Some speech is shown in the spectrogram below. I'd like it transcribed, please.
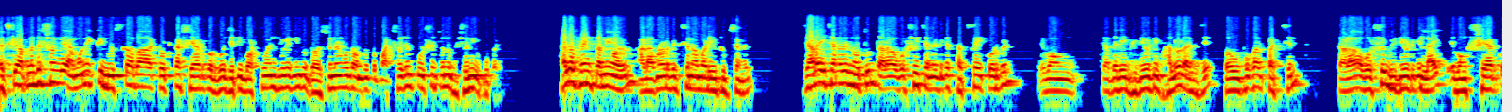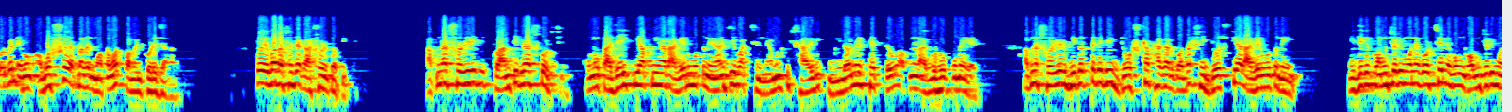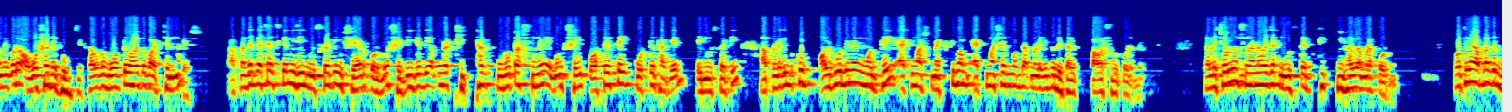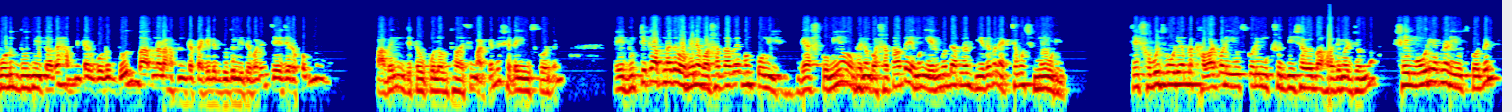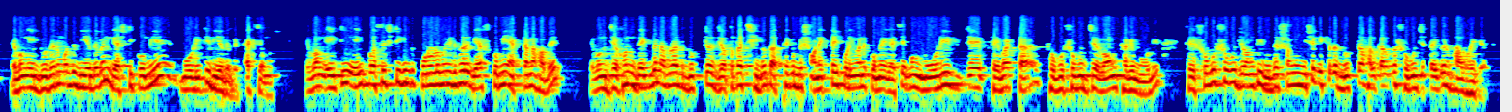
আজকে আপনাদের সঙ্গে এমন একটি নুস্কা বা টোটকা শেয়ার করব, যেটি বর্তমান যুগে কিন্তু দশ জনের মধ্যে অন্তত পাঁচ ছজন পুরুষের জন্য ভীষণই উপকারী। হ্যালো ফ্রেন্ডস আমি অয়ন, আর আপনারা দেখছেন আমার ইউটিউব চ্যানেল যারা এই চ্যানেলে নতুন, তারা অবশ্যই চ্যানেলটিকে সাবস্ক্রাইব করবেন এবং যাদের এই ভিডিওটি ভালো লাগছে বা উপকার পাচ্ছেন, তারা অবশ্যই ভিডিওটিকে লাইক এবং শেয়ার করবেন এবং অবশ্যই আপনাদের মতামত কমেন্ট করে জানাবেন। তো এবার আসা যাক আসল টপিকে আপনার শরীরে কি ক্লান্তি গ্রাস করছে? কোনো কাজেই কি আপনি আর আগের মতন এনার্জি পাচ্ছেন না, এমনকি শারীরিক মিলনের ক্ষেত্রেও আপনার আগ্রহ কমে গেছে। আপনার শরীরের ভিতর থেকে যেই জোশটা থাকার কথা, সেই জোশটি আর আগের মতো নেই। নিজেকে কমজোরি মনে করছেন এবং কমজোরি মনে করে অবসাদে ভুগছে কাউকে বলতেও হয়তো পারছেন না। আপনাদের কাছে আজকে আমি যে নুস্খাটি শেয়ার করব, সেটি যদি আপনারা ঠিকঠাক পুরোটা শুনে এবং সেই প্রসেসেই করতে থাকেন, এই নুস্খাটি আপনারা কিন্তু খুব অল্প দিনের মধ্যেই এক মাস ম্যাক্সিমাম এক মাসের মধ্যে আপনারা কিন্তু রেজাল্ট পাওয়া শুরু করে দেবেন। তাহলে চলুন শুনে নেওয়া যাক নুস্খাটি ঠিক কীভাবে আমরা করব। প্রথমে আপনাদের গরুর দুধ নিতে হবে, হাফ লিটার গরুর দুধ বা আপনারা হাফ লিটার প্যাকেটের দুধও নিতে পারেন, যে যেরকম পাবেন, যেটা উপলব্ধ আছে মার্কেটে সেটা ইউজ করবেন। এই দুধটিকে আপনাদের ওভেনে বসাতে হবে এবং কমিয়ে, গ্যাস কমিয়ে ওভেনে বসাতে হবে এবং এর মধ্যে আপনারা দিয়ে দেবেন এক চামচ মৌরি। যে সবুজ মৌরি আমরা খাওয়ার পরে ইউজ করি মুখশুদ্ধি হিসাবে বা হজমের জন্য, সেই মৌরি আপনারা ইউজ করবেন এবং এই দুধের মধ্যে দিয়ে দেবেন গ্যাসটি কমিয়ে মৌরিটি দিয়ে দেবেন এক চামচ। এবং এইটি, এই প্রসেসটি কিন্তু পনেরো মিনিট ধরে গ্যাস কমিয়ে একটানা হবে। এবং যখন দেখবেন আপনার দুধটা যতটা ছিল, তার থেকে বেশ অনেকটাই পরিমাণে কমে গেছে এবং মৌরির যে ফ্লেভারটা সবুজ সবুজ যে রং থাকে মৌরির সেই সবুজ সবুজ রংটি দুধের সঙ্গে মিশে কিছুটা দুধটা হালকা হালকা সবুজ টাইপের ভাব হয়ে যাবে।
